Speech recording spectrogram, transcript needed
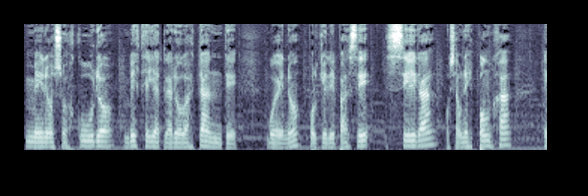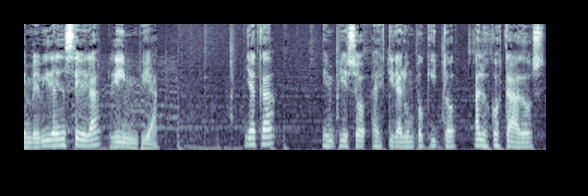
menos oscuro, ves que ahí aclaró bastante. Bueno, porque le pasé cera, o sea, una esponja embebida en cera limpia. Y acá empiezo a estirar un poquito a los costados,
